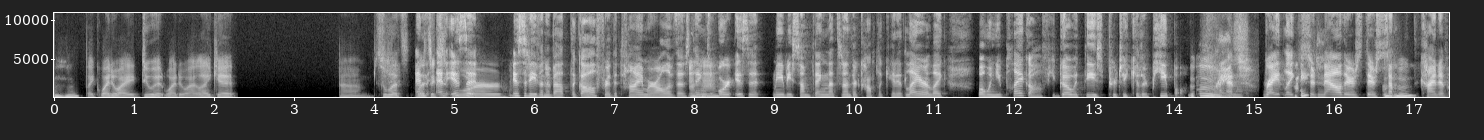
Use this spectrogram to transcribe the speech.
Mhm. like why do i do it why do i like it um so let's And- let's and is it- explore Is it even about the golf or the time or all of those things? Mhm. Or is it maybe something that's another complicated layer? Like, well, when you play golf, you go with these particular people. Mm. right And right, like Right. so now there's there's some kind of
